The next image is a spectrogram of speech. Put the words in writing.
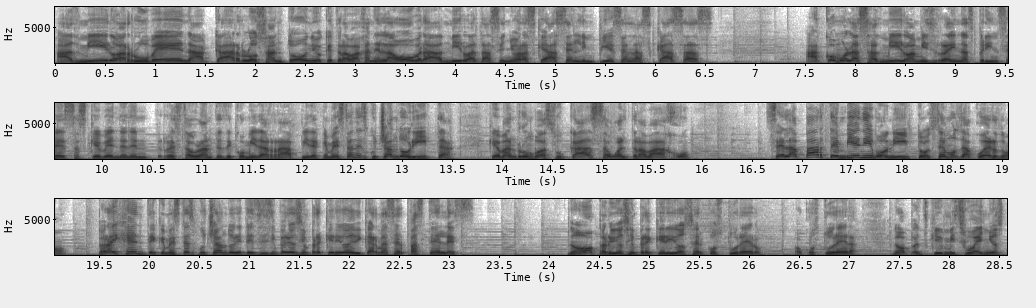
Admiro a Rubén, a Carlos, Antonio que trabajan en la obra. Admiro a las señoras que hacen limpieza en las casas. Ah, cómo las admiro a mis reinas princesas que venden en restaurantes de comida rápida, que me están escuchando ahorita, que van rumbo a su casa o al trabajo. Se la parten bien y bonito, estemos de acuerdo. Pero hay gente que me está escuchando ahorita y dice, sí, pero yo siempre he querido dedicarme a hacer pasteles. No, pero yo siempre he querido ser costurero o costurera. No, pues que mi sueño es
